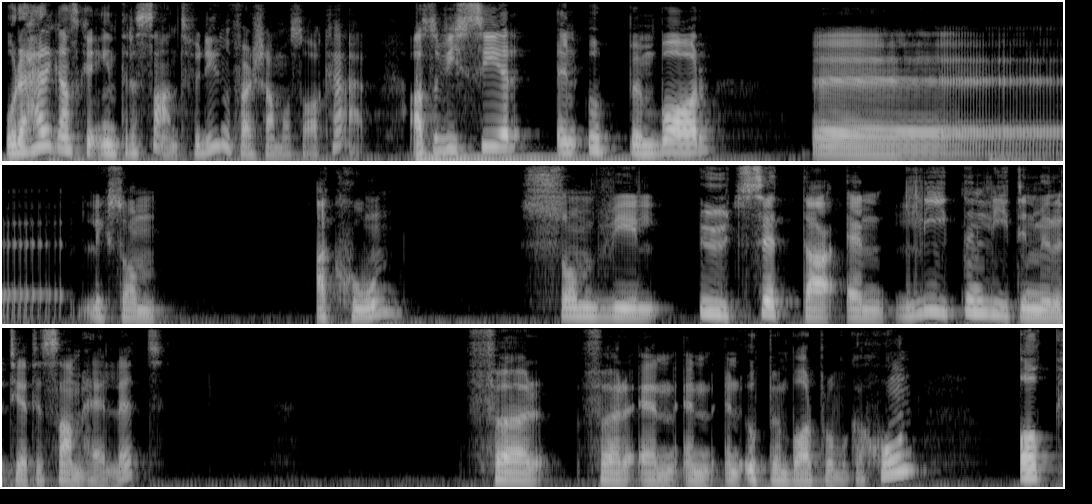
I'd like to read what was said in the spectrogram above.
Och det här är ganska intressant, för det är ungefär samma sak här. Alltså vi ser en uppenbar eh, liksom aktion som vill utsätta en liten, liten minoritet i samhället för, för en, en, en uppenbar provokation. Och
